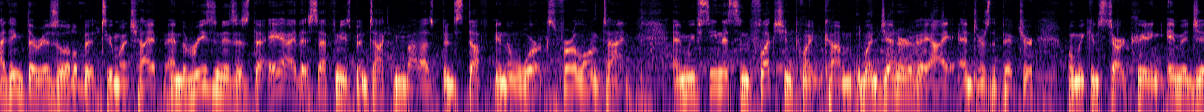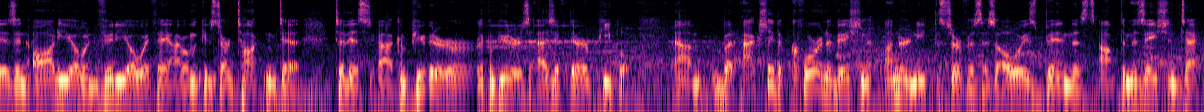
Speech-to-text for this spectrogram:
I think there is a little bit too much hype. And the reason is is the AI that Stephanie's been talking about has been stuff in the works for a long time. And we've seen this inflection point come when generative AI enters the picture, when we can start creating images and audio and video with AI, when we can start talking to, to this uh, computer or the computers as if they're people. Um, but actually, the core innovation underneath the surface has always been this optimization tech,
